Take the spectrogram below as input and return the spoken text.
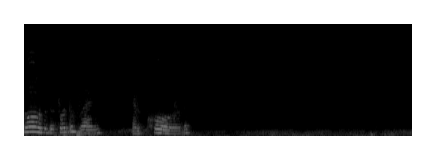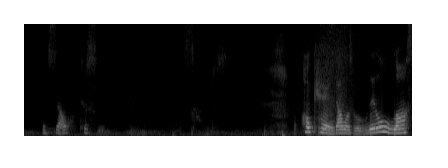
curled over the foot of the bed, and purred. Itself to sleep. Okay, that was a little lost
